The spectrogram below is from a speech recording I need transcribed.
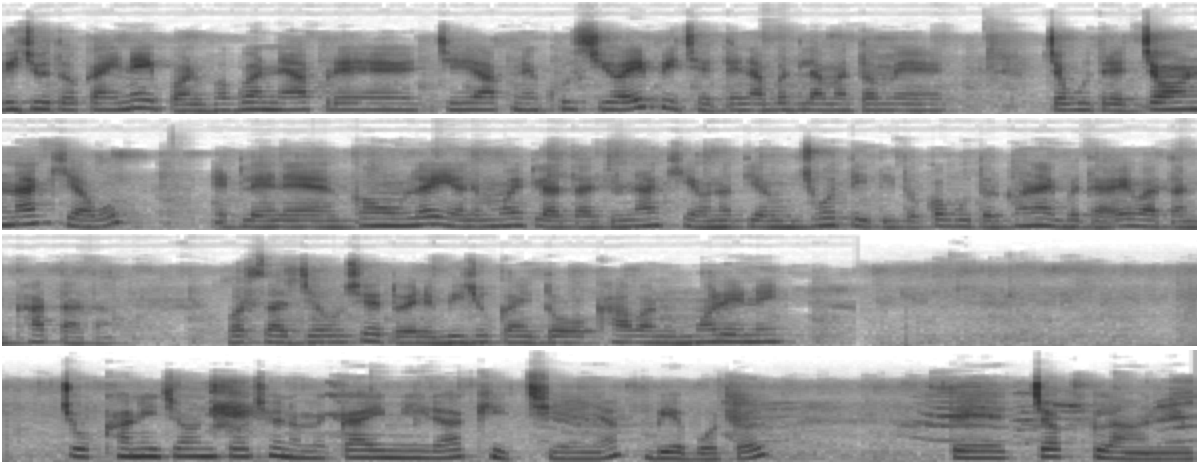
બીજું તો કાંઈ નહીં, પણ ભગવાનને આપણે જે આપને ખુશીઓ આપી છે તેના બદલામાં તમે ચબૂતરે ચણ નાખી આવો. એટલે એને ઘઉં લઈ અને મોકલા તાજી નાખી અને અત્યારે હું જોતી હતી તો કબૂતર ઘણા બધા આવ્યા હતા અને ખાતા હતા વરસાદ જેવું છે તો એને બીજું કાંઈ તો ખાવાનું મળે નહીં. ચોખાની ચણ તો છે ને અમે કાયમી રાખી જ છીએ અહીંયા, બે બોટલ. તે ચકલા ને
